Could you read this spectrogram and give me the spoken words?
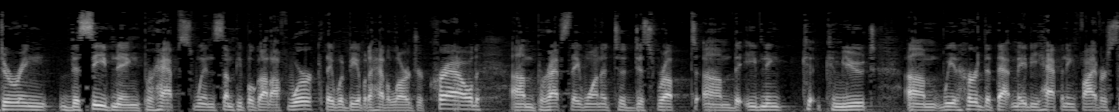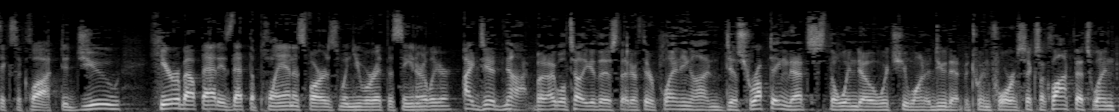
during this evening. Perhaps when some people got off work, they would be able to have a larger crowd. Um, perhaps they wanted to disrupt um, the evening commute. Um, we had heard that that may be happening 5 or 6 o'clock. Did you hear about that? Is that the plan as far as when you were at the scene earlier? I did not, but I will tell you this that if they're planning on disrupting, that's the window which you want to do that between 4 and 6 o'clock. That's when,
